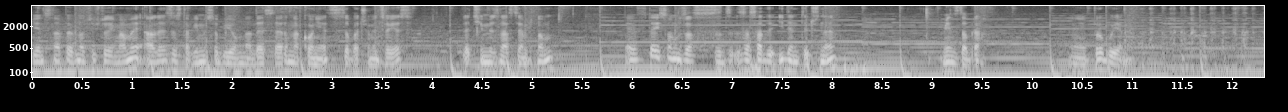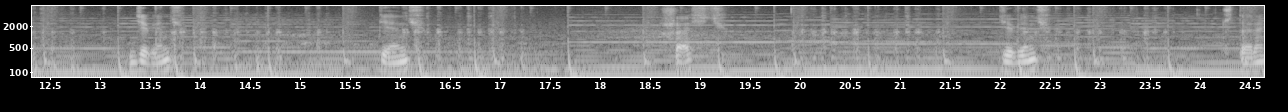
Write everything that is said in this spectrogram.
więc na pewno coś tutaj mamy, ale zostawimy sobie ją na deser, na koniec, zobaczymy co jest. Lecimy z następną. E, W tej są zas zasady identyczne, więc dobra, E, próbujemy. 9 5 6 9 4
